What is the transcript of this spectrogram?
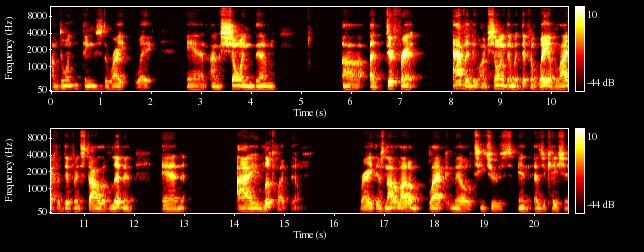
I'm doing things the right way. And I'm showing them uh, a different avenue. I'm showing them a different way of life, a different style of living. And I look like them right? There's not a lot of black male teachers in education.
